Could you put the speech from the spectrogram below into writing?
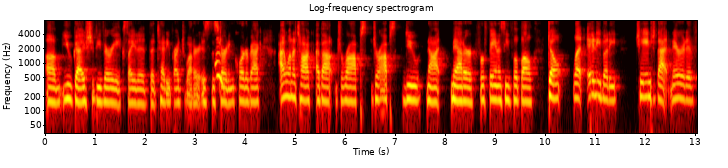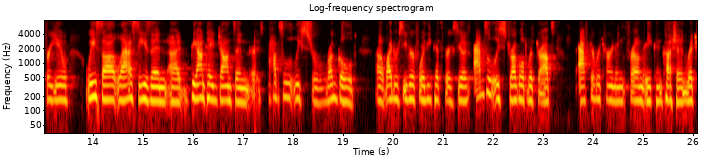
Um, you guys should be very excited that Teddy Bridgewater is the starting quarterback. I want to talk about drops. Drops do not matter for fantasy football. Don't let anybody change that narrative for you. We saw last season, uh, Diontae Johnson absolutely struggled, uh, wide receiver for the Pittsburgh Steelers, absolutely struggled with drops after returning from a concussion, which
